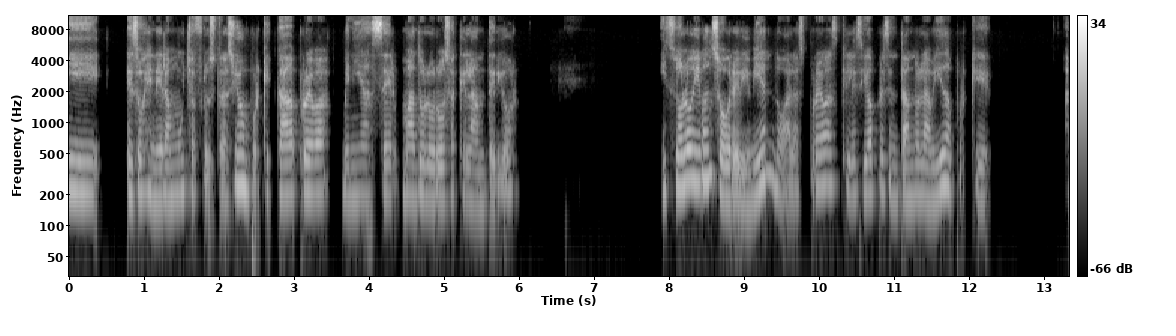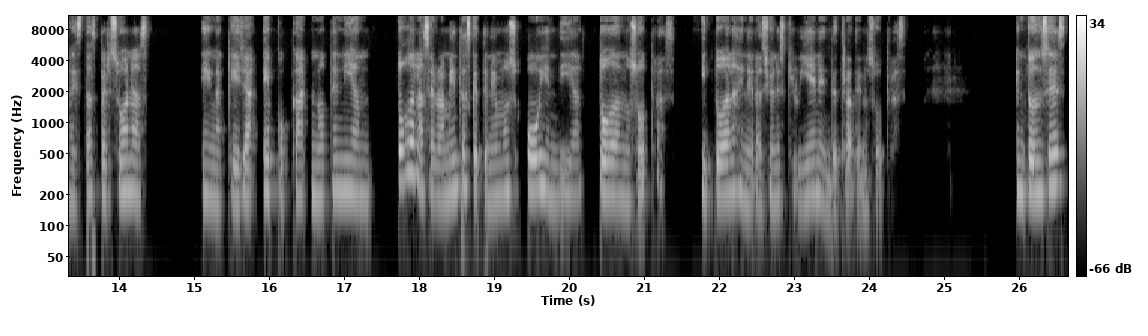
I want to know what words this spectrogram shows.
Y eso genera mucha frustración porque cada prueba venía a ser más dolorosa que la anterior. Y solo iban sobreviviendo a las pruebas que les iba presentando la vida porque a estas personas en aquella época no tenían todas las herramientas que tenemos hoy en día todas nosotras y todas las generaciones que vienen detrás de nosotras. Entonces,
